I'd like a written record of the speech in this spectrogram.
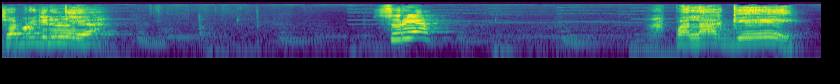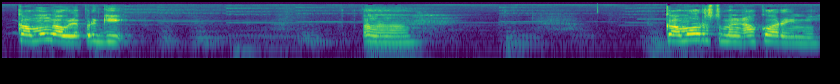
Saya pergi dulu ya. Surya, Apalagi? kamu nggak boleh pergi. Eh, kamu harus temenin aku hari ini.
